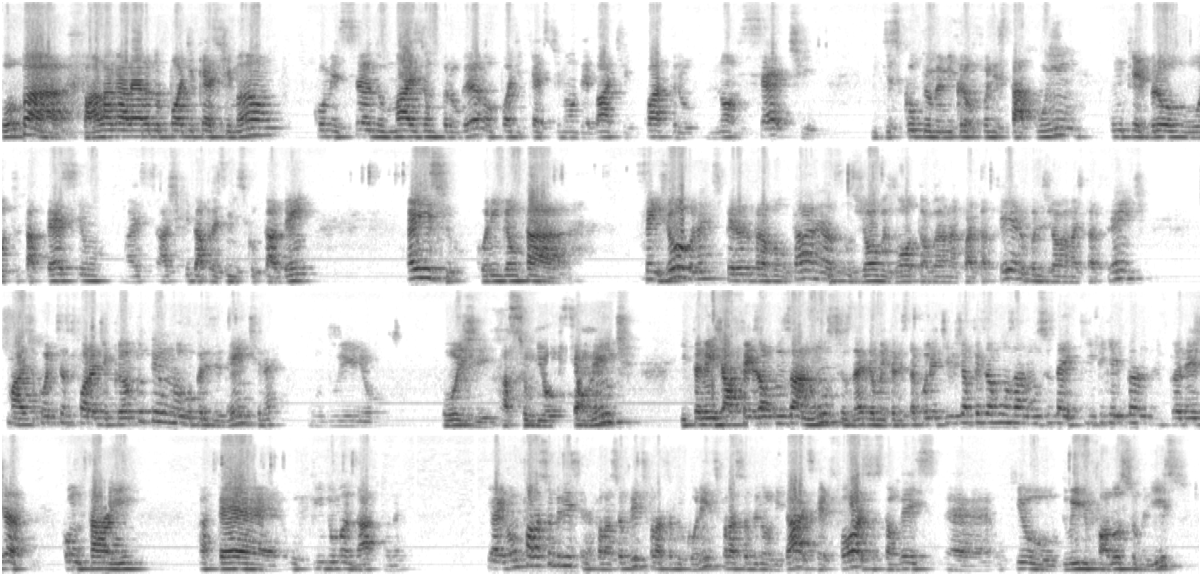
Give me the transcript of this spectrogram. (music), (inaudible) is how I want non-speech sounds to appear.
Opa, fala galera do Podcast Mão, começando mais um programa, o Podcast Mão Debate 497. Desculpe, o meu microfone está ruim, um quebrou, o outro está péssimo, mas acho que dá para me escutar bem. É isso, Coringão está sem jogo, né? Esperando para voltar, né? Os, jogos voltam agora na quarta-feira, quando eles jogam mais para frente. Mas o Corinthians fora de campo tem um novo presidente, né? O Duílio hoje assumiu oficialmente e também já fez alguns anúncios, né? Deu uma entrevista coletiva e já fez alguns anúncios da equipe que ele planeja contar aí até o fim do mandato, né? E aí vamos falar sobre isso, né? Falar sobre isso, falar sobre o Corinthians, falar sobre novidades, reforços, talvez é, o que o Duílio falou sobre isso.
